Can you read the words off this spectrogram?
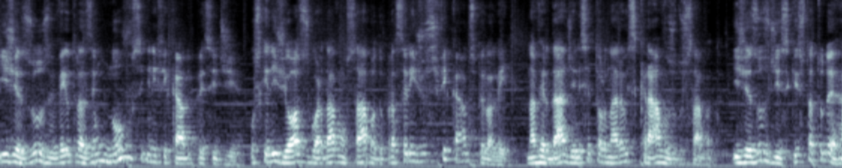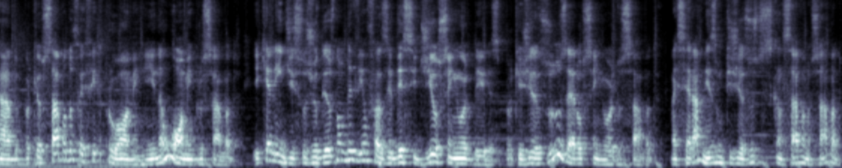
E Jesus veio trazer um novo significado para esse dia. Os religiosos guardavam o sábado para serem justificados pela lei. Na verdade, eles se tornaram escravos do sábado. E Jesus disse que isso está tudo errado, porque o sábado foi feito para o homem e não o homem para o sábado. E que além disso, os judeus não deviam fazer desse dia o Senhor deles, porque Jesus era o Senhor do sábado. Mas será mesmo que Jesus descansava no sábado?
